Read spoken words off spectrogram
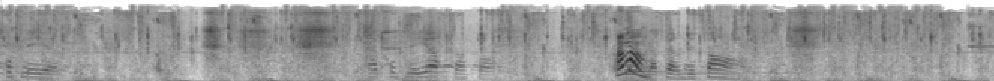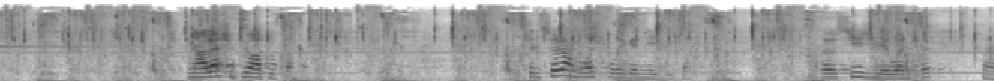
pro player. Player, fort. Maman, Oh, la perte de temps. Non, là, je suis plus rapide, par contre. C'est le seul endroit où je pourrais gagner du temps. Là aussi, je les one-shot. Enfin...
